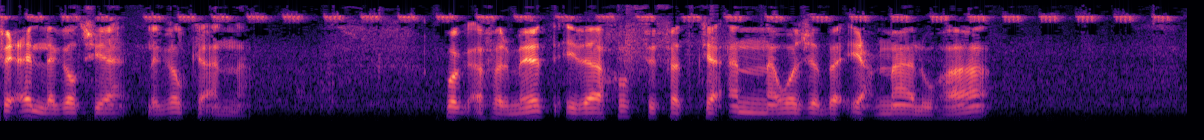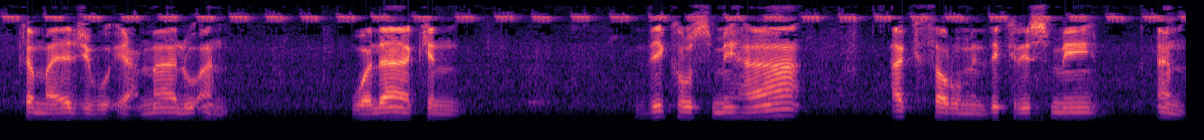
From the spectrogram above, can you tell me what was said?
فعل لقل شيء لقل كأن. وق أفرميت إذا خففت كأن وجب إعمالها كما يجب إعمال أن. ولكن ذكر اسمها أكثر من ذكر اسم أن.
